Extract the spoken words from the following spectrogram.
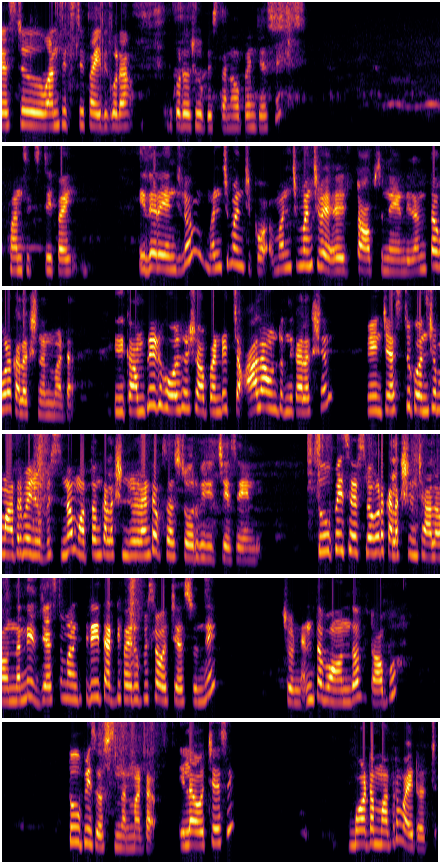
జస్ట్ వన్ సిక్స్టీ ఫైవ్ ఇది కూడా ఇది కూడా చూపిస్తాను. ఓపెన్ చేసి. వన్ సిక్స్టీ ఫైవ్ ఇదే రేంజ్లో మంచి మంచి మంచి మంచి eh, టాప్స్ ఉన్నాయండి. ఇదంతా కూడా కలెక్షన్ అన్నమాట. ఇది కంప్లీట్ హోల్సేల్ షాప్ అండి. చాలా ఉంటుంది కలెక్షన్ మేము జస్ట్ కొంచెం మాత్రమే చూపిస్తున్నాం. మొత్తం కలెక్షన్ చూడాలంటే ఒకసారి స్టోర్ విజిట్ చేసేయండి. టూ పీసెస్లో కూడా కలెక్షన్ చాలా ఉందండి. జస్ట్ మనకి త్రీ థర్టీ ఫైవ్ రూపీస్లో వచ్చేస్తుంది. చూడండి ఎంత బాగుందో టాప్ టూ పీస్ వస్తుంది అనమాట ఇలా వచ్చేసి బాటమ్ మాత్రం వైట్ వచ్చి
